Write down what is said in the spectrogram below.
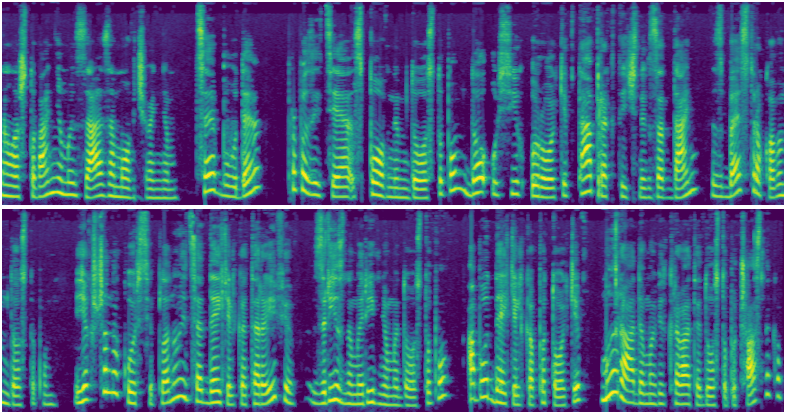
налаштуваннями за замовчуванням. Це буде пропозиція з повним доступом до усіх уроків та практичних завдань з безстроковим доступом. Якщо на курсі планується декілька тарифів з різними рівнями доступу або декілька потоків, ми радимо відкривати доступ учасникам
